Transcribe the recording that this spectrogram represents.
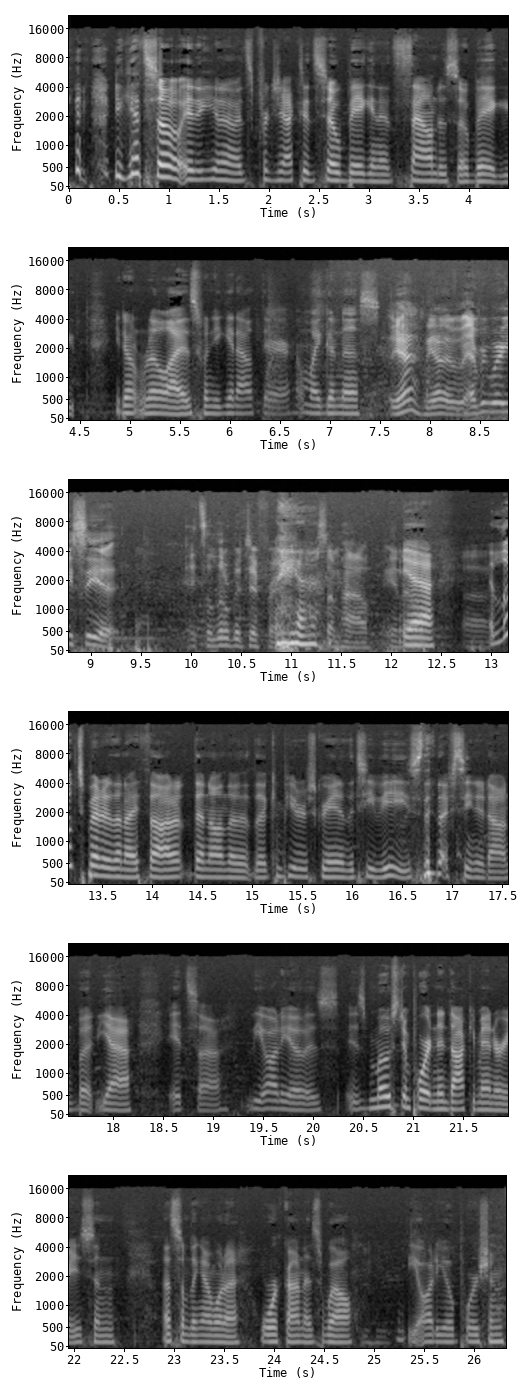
you get so it, you know it's projected so big and its sound is so big. You, you don't realize when you get out there. Oh my goodness! Yeah, yeah. Everywhere you see it, it's a little bit different. Yeah. Somehow. You know? Yeah, it looked better than I thought than on the the computer screen and the TVs that I've seen it on. But yeah, it's uh, the audio is is most important in documentaries, and that's something I want to work on as well. mhm. The audio portion.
